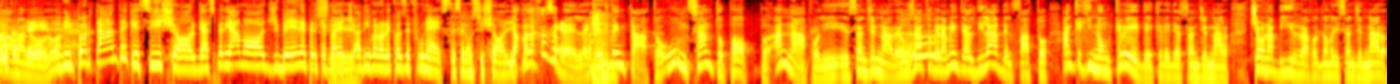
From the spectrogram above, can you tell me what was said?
L'import- amano. lo- L'importante è che si sciolga. Speriamo oggi bene perché Sì. poi arrivano le cose funeste se non si scioglie. No, ma la cosa bella è che è diventato un santo pop a Napoli. eh, San Gennaro è usato veramente al di là del fatto, anche chi non crede, crede a San Gennaro. C'è una birra col nome di San Gennaro.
